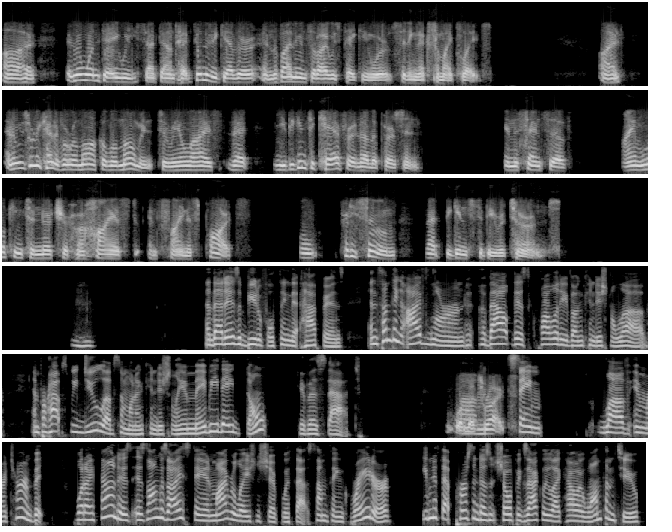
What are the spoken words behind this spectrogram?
Uh, and then one day we sat down to have dinner together, and the vitamins that I was taking were sitting next to my plate. Uh, and it was really kind of a remarkable moment to realize that you begin to care for another person in the sense of, I am looking to nurture her highest and finest parts. Well, pretty soon that begins to be returned. Mm-hmm. And that is a beautiful thing that happens. And something I've learned about this quality of unconditional love, and perhaps we do love someone unconditionally, and maybe they don't give us that. Well, um, that's right. Same love in return. But what I found is as long as I stay in my relationship with that something greater, even if that person doesn't show up exactly like how I want them to,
